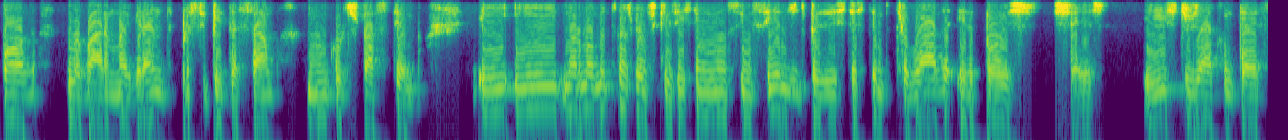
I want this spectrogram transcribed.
pode levar uma grande precipitação num curto espaço de tempo. E, e, normalmente nós vemos que existem imensos incêndios, depois existe este tempo de trovoada e depois cheias. E isto já acontece,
